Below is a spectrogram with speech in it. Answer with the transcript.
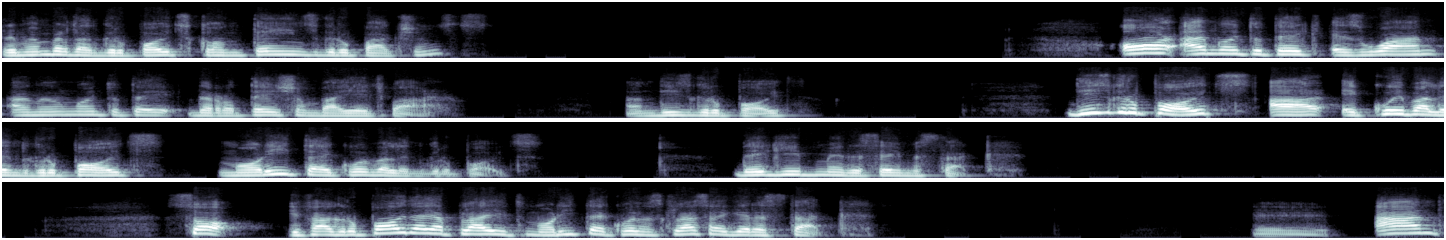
remember that groupoids contains group actions. Or I'm going to take S1 and I'm going to take the rotation by H bar. And this groupoid. These groupoids are equivalent groupoids, Morita equivalent groupoids. They give me the same stack. So if a groupoid I apply its Morita equivalence class, I get a stack. Uh, and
